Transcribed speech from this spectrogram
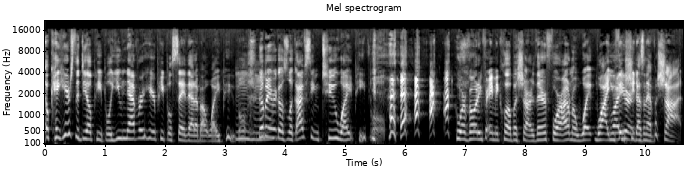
okay, here's the deal, people. You never hear people say that about white people. Mm-hmm. Nobody ever goes, look, I've seen two white people who are voting for Amy Klobuchar. Therefore, I don't know why, why you Why think she doesn't have a shot.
